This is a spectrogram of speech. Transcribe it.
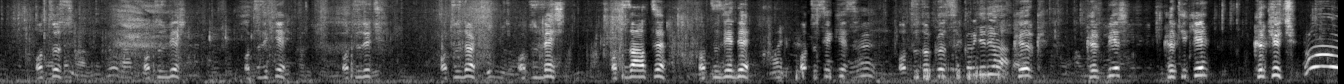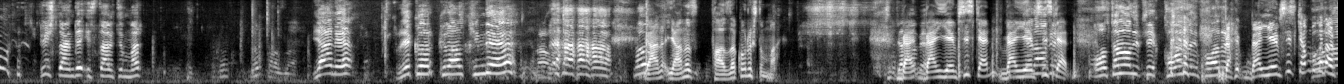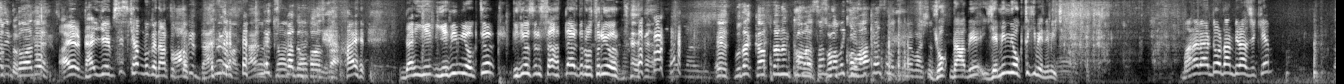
30 31 32 33 34 35 36 37 Ay. 38 Evet. 39 Yukarı geliyor. 40 41 42 43 3 tane de istavritim var. 4 fazla. Yani rekor kral kimde? Yani yalnız fazla konuştum bak. Ben abi. ben yemsizken, ben yemsizken, Oltanı alayım şey kovanı alayım kovanı. ben, ben yemsizken bu Kovanı kadar alayım, tuttum. Kovanı. Hayır, ben yemsizken bu kadar tuttum. Abi ben de bak ben de tutmadım fazla. Hayır. Ben yem, yemim yoktu. Biliyorsunuz saatlerdir oturuyorum. Evet bu da kaptanın kovası. sen Son balık kova. kestikten sonra tutmaya başladın. Yok be abi. Yemim yoktu ki benim hiç. Bana verdi oradan birazcık yem.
